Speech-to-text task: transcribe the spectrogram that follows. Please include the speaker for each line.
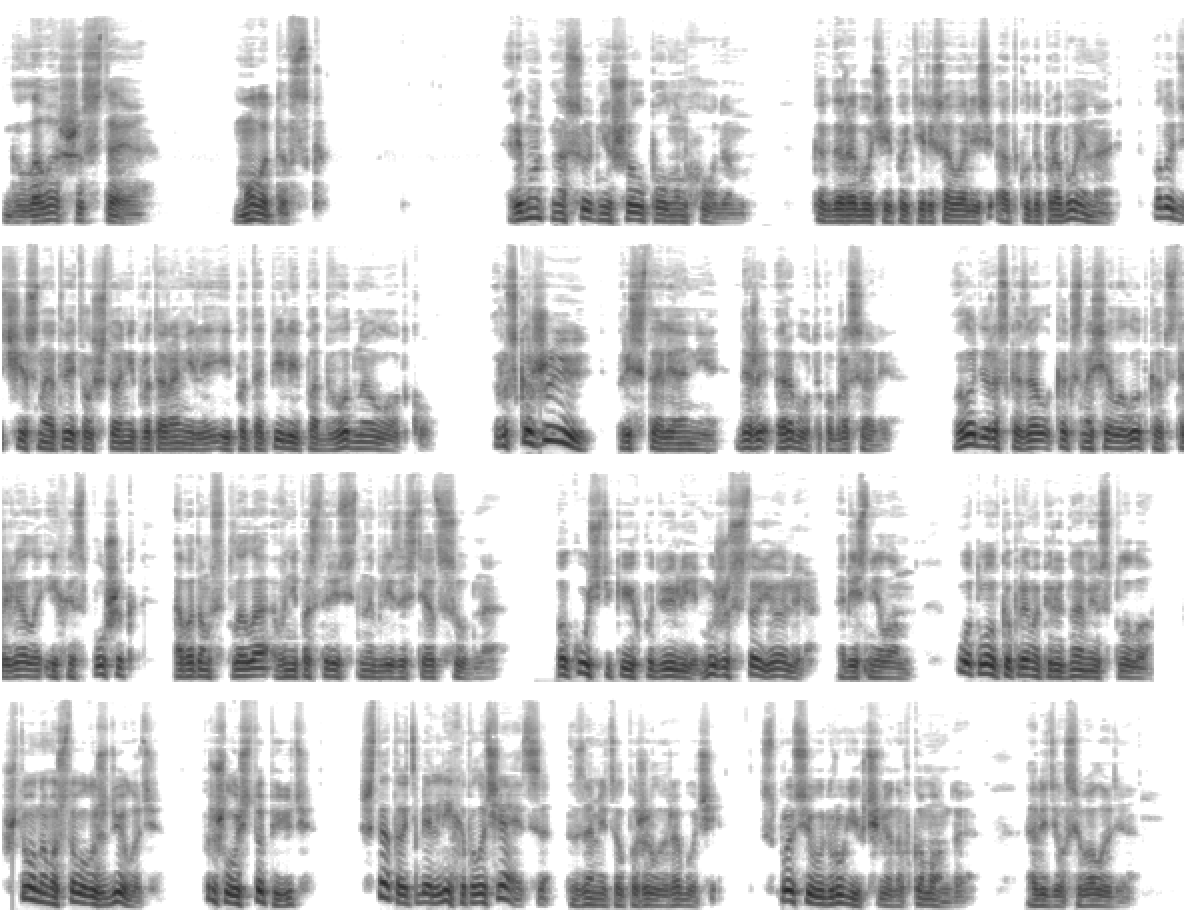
Speaker 1: Глава шестая. Молотовск. Ремонт на судне шел полным ходом. Когда рабочие поинтересовались, откуда пробоина, Володя честно ответил, что они протаранили и потопили подводную лодку. «Расскажи!» – пристали они, даже работу побросали. Володя рассказал, как сначала лодка обстреляла их из пушек, а потом всплыла в непосредственной близости от судна. «Акустики их подвели, мы же стояли», — объяснил он. «Вот лодка прямо перед нами всплыла. Что нам оставалось делать? Пришлось топить».
Speaker 2: «Что-то у тебя лихо получается», — заметил пожилой рабочий.
Speaker 1: «Спроси у других членов команды», — обиделся Володя.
